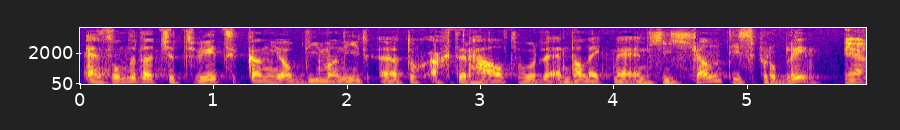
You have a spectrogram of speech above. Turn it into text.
en zonder dat je het weet, kan je op die manier uh, toch achterhaald worden. En dat lijkt mij een gigantisch probleem. Ja.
